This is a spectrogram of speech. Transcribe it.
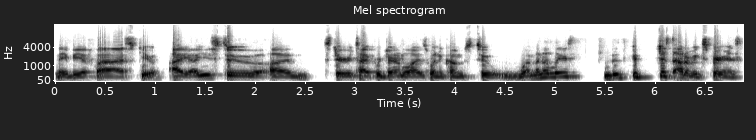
maybe if I ask you, I, I used to um, stereotype or generalize when it comes to women, at least, just out of experience.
